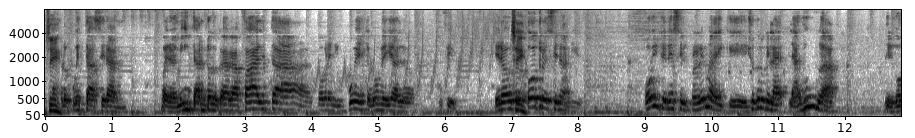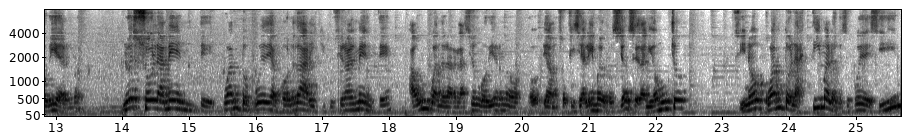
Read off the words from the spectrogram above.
Sí. las propuestas serán, bueno, emitan todo lo que haga falta, cobren impuestos, vos veías lo, en fin, era otro, Sí. otro escenario. Hoy tenés el problema de que yo creo que la, la duda del gobierno no es solamente cuánto puede acordar institucionalmente, aun cuando la relación gobierno, digamos, oficialismo y oposición se dañó mucho, sino cuánto lastima lo que se puede decidir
